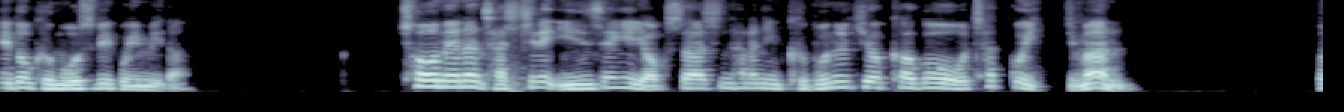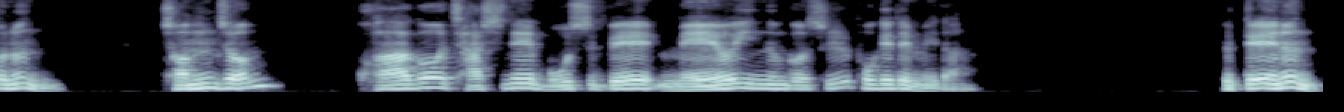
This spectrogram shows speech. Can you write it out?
에도 그 모습이 보입니다. 처음에는 자신의 인생의 역사하신 하나님 그분을 기억하고 찾고 있지만 저는 점점 과거 자신의 모습에 매여 있는 것을 보게 됩니다. 그때에는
